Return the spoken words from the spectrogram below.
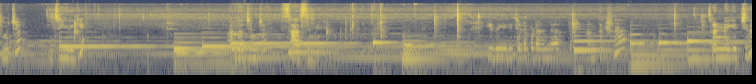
ಚಮಚ ಜೀರಿಗೆ. ಅರ್ಧ ಚಮಚ ಸಾಸಿವೆ. ಚಟಪಟ ಅಂದ ತಕ್ಷಣ ಸಣ್ಣಗೆ ಹೆಚ್ಚಿನ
